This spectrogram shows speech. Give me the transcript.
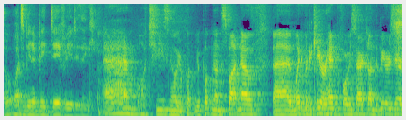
What's been a big day for you? Do you think? Um. Oh, jeez, no, you're putting you're putting me on the spot now. Uh, might have been a clearer head before we started on the beers here.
